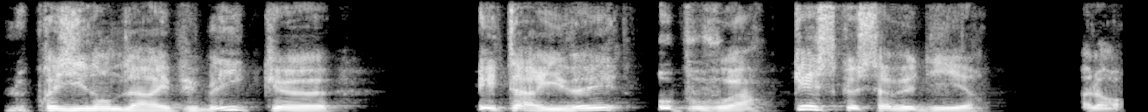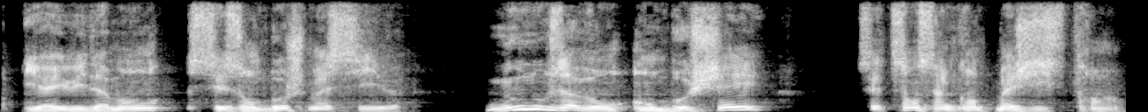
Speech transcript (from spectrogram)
le président de la République euh, est arrivé au pouvoir. Qu'est-ce que ça veut dire? Alors, il y a évidemment ces embauches massives. Nous, nous avons embauché 750 magistrats.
